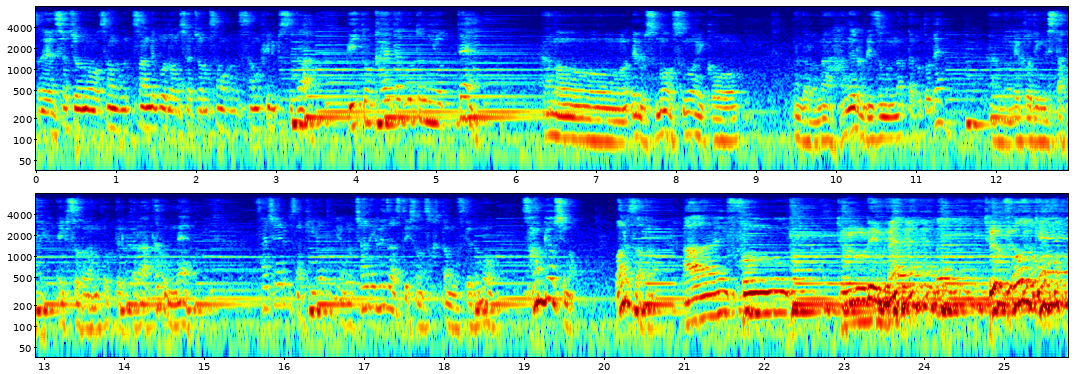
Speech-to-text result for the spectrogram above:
それ社長のサンサンレコードの社長のサンサンフィリップスがビートを変えたことによってあのエルヴィスのすごいこうなんだろうな跳ねるリズムになったことであのレコーディングしたというエピソードが残ってるから多分ね最初エルヴィスが聴いた時にはチャーリー・フェザースっていう人が作ったんですけども三拍子のワルツだったの I forgot to remember to forget.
